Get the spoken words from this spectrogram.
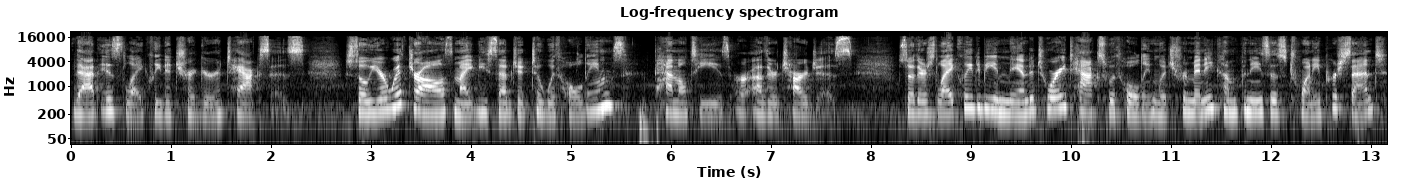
that is likely to trigger taxes. So your withdrawals might be subject to withholdings, penalties, or other charges. So there's likely to be a mandatory tax withholding, which for many companies is 20%.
